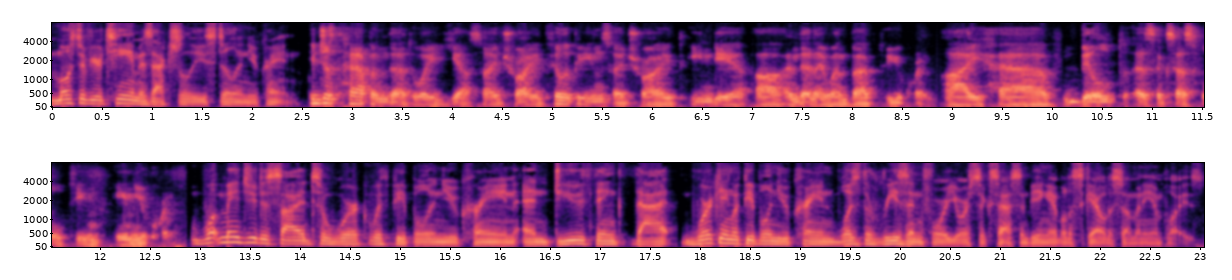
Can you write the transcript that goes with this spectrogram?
most of your team is actually still in Ukraine. It just happened that way. Yes, I tried Philippines, I tried India, uh, and then I went back to Ukraine. I have built a successful team in Ukraine. What made you decide to work with people in Ukraine? And do you think that working with people in Ukraine was the reason for your success and being able to scale to so many employees?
